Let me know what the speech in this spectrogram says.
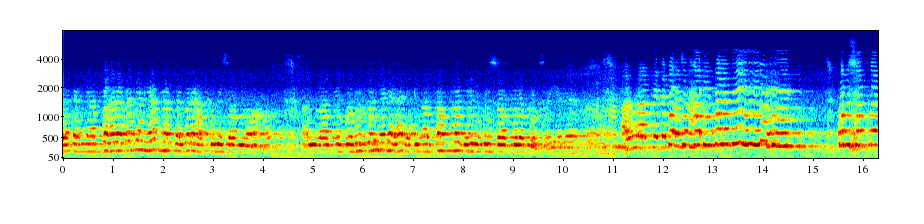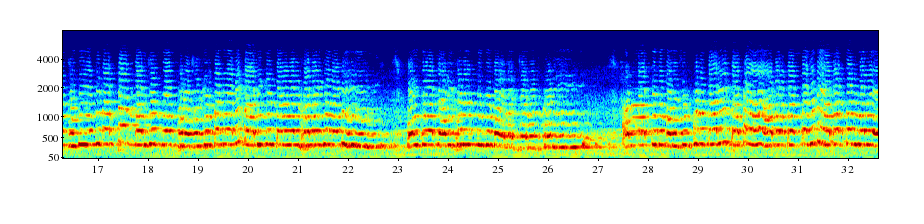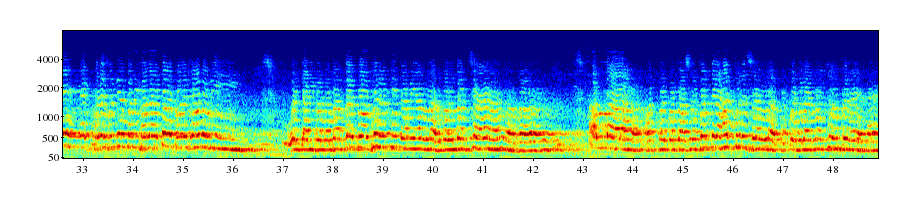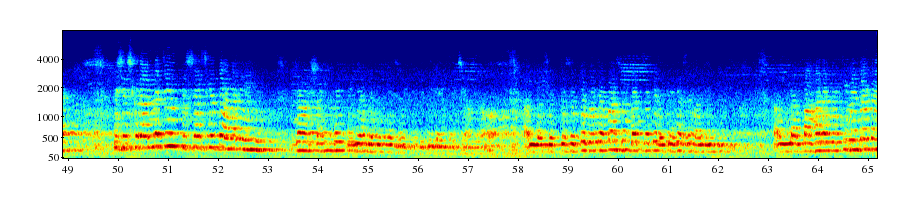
আব্বা হারা বেতন আপনার দরবারে হাত তুলেছে আল্লাহ আল্লাহ আপনি কবুল করিয়া দেন। আব্বা আম্মা আমি বড় আল্লাহ আপনার কথা আসলে হাত তুলেছে মঞ্জুর করে বিশেষ করে যে উদ্দেশ্যে আজকে তো করছে আল্লাহ। সত্য সত্য দুটা মাসুম বাচ্চাকে রেখে গেছে আল্লাহ কি বেদনা?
